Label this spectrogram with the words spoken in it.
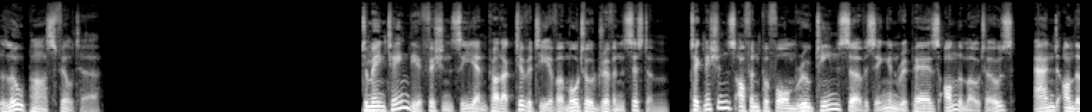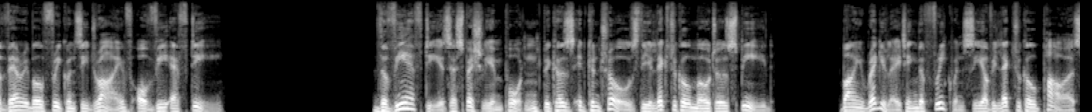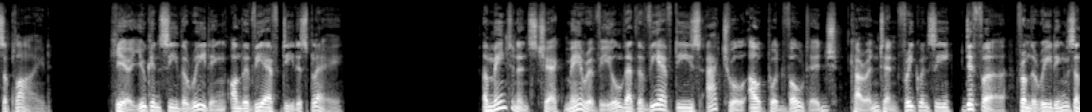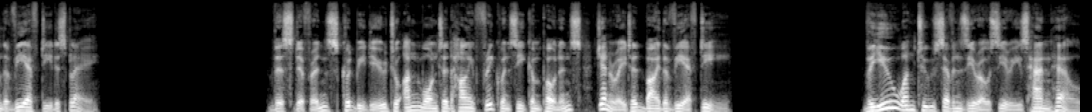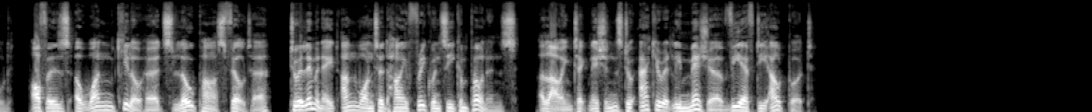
Low-pass filter. To maintain the efficiency and productivity of a motor-driven system, technicians often perform routine servicing and repairs on the motors and on the variable frequency drive or VFD. The VFD is especially important because it controls the electrical motor's speed by regulating the frequency of electrical power supplied. Here you can see the reading on the VFD display. A maintenance check may reveal that the VFD's actual output voltage, current and frequency differ from the readings on the VFD display. This difference could be due to unwanted high-frequency components generated by the VFD. The U1270 series handheld offers a 1 kHz low-pass filter to eliminate unwanted high-frequency components, allowing technicians to accurately measure VFD output.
